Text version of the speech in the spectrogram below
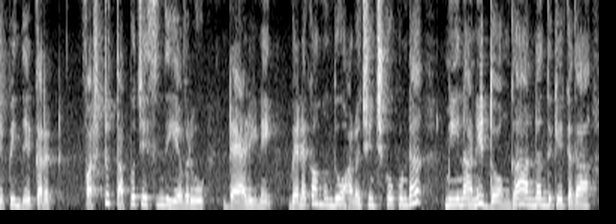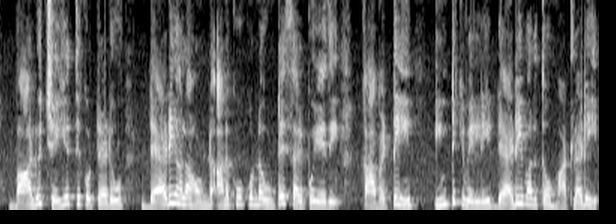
చెప్పిందే కరెక్ట్. ఫస్ట్ తప్పు చేసింది ఎవరు? డాడీని వెనక ముందు ఆలోచించుకోకుండా మీనాని దొంగ అన్నందుకే కదా. బాలు చెయ్యెత్తి కొట్టాడు. డాడీ అలా ఉండ అనుకోకుండా ఉంటే సరిపోయేది. కాబట్టి ఇంటికి వెళ్ళి డాడీ వాళ్ళతో మాట్లాడి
